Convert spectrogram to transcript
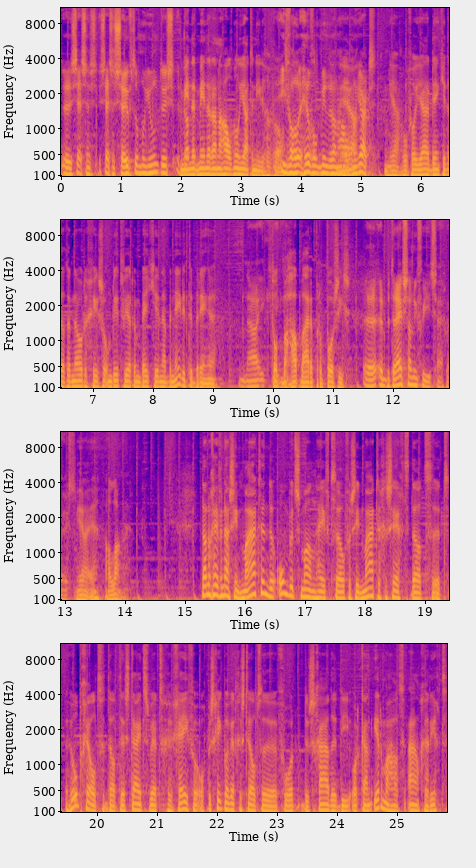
eh, 76 miljoen. Dus dat- Minder, minder dan een half miljard in ieder geval. in ieder geval heel veel minder dan een half Ja. miljard. Ja, hoeveel jaar denk je dat er nodig is om dit weer een beetje naar beneden te brengen? Nou, ik, Tot behapbare proporties. eh, een bedrijf zou nu failliet zijn geweest. Ja, hè? al lang. Dan nog even naar Sint Maarten. De ombudsman heeft over Sint Maarten gezegd dat het hulpgeld dat destijds werd gegeven of beschikbaar werd gesteld eh, voor de schade die orkaan Irma had aangericht,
